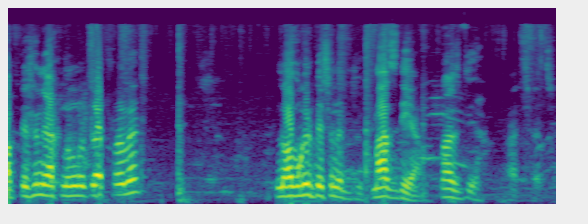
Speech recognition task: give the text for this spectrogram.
আপ স্টেশনে এক নম্বর প্ল্যাটফর্মে নবগের পেছনের দিক। মাছ দিয়া মাছ দিয়া আচ্ছা আচ্ছা।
